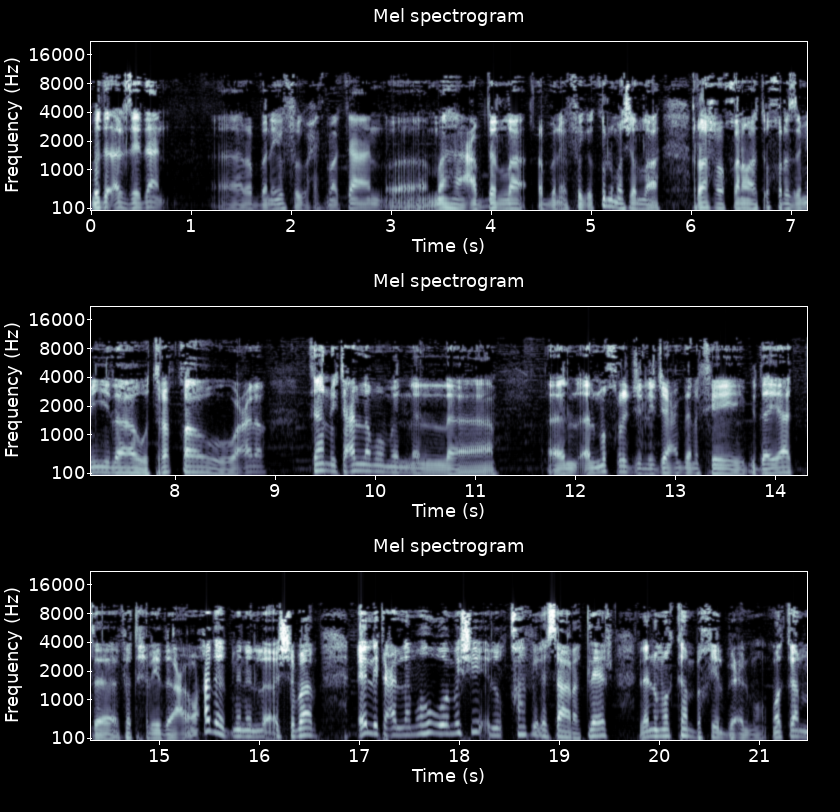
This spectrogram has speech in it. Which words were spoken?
بدر الزيدان آه، ربنا يوفقه حيث ما كان. آه، مها عبد الله ربنا يوفقه. كله ما شاء الله راحوا قنوات أخرى زميلة وترقوا وعلى. كانوا يتعلموا من المخرج اللي جاء عندنا في بدايات آه، فتح الإذاعة وعدد من الشباب اللي تعلموا هو مشي القافلة سارت ليش؟ لأنه ما كان بخيل بعلمه، ما كان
